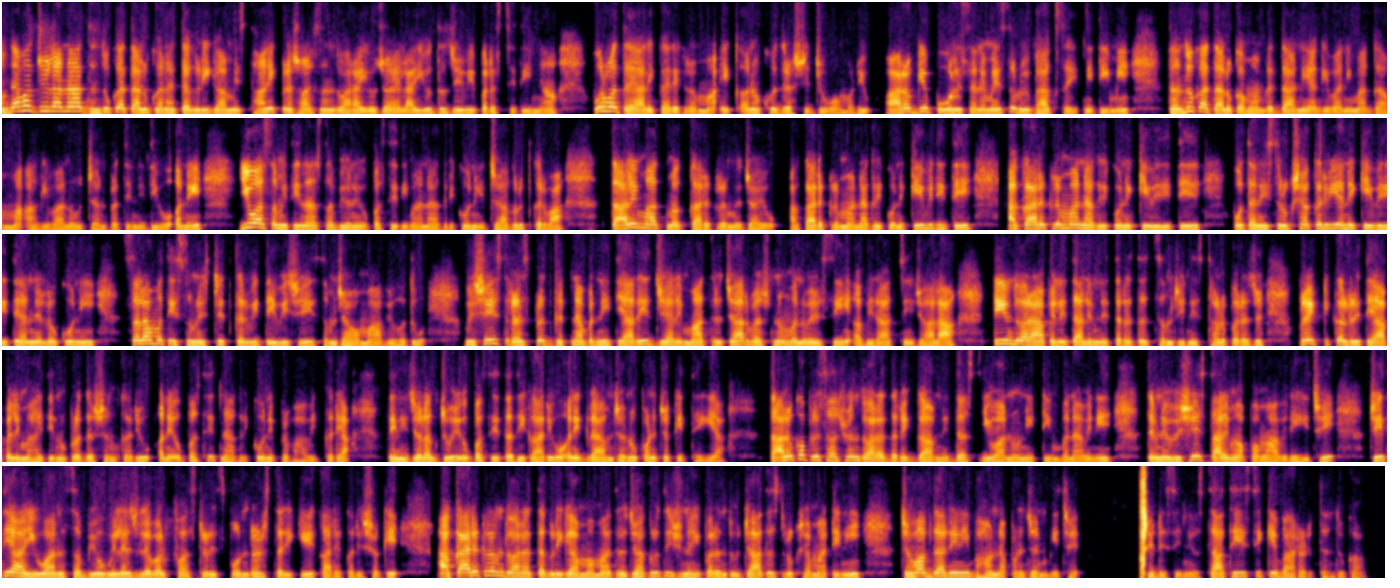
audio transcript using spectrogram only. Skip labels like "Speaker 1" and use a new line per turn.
અમદાવાદ જિલ્લાના ધંધુકા તાલુકાના તગડી ગામે સ્થાનિક પ્રશાસન દ્વારા યોજાયેલા યુદ્ધ જેવી પરિસ્થિતિના પૂર્વ તૈયારી કાર્યક્રમમાં એક અનોખું દ્રશ્ય જોવા મળ્યું. આરોગ્ય, પોલીસ અને મહેસૂલ વિભાગ સહિતની ટીમે ધંધુકા તાલુકા મામલતદારની આગેવાનીમાં ગામમાં આગેવાનો, જનપ્રતિનિધિઓ અને યુવા સમિતિના સભ્યોની ઉપસ્થિતિમાં નાગરિકોને જાગૃત કરવા તાલીમાત્મક કાર્યક્રમ યોજાયો. આ કાર્યક્રમમાં નાગરિકોને કેવી રીતે, આ કાર્યક્રમમાં નાગરિકોને કેવી રીતે પોતાની સુરક્ષા કરવી અને કેવી રીતે અન્ય લોકોની સલામતી સુનિશ્ચિત કરવી તે વિશે સમજાવવામાં આવ્યું હતું. વિશેષ રસપ્રદ ઘટના બની ત્યારે જ્યારે માત્ર ચાર વર્ષનો મનવીરસિંહ અભિરાજસિંહ ઝાલા ટીમ દ્વારા આપેલી તાલીમને તરત જ સમજીને સ્થળ પર જ પ્રેક્ટિકલ રીતે આપેલી માહિતીનું પ્રદર્શન કર્યું અને ઉપસ્થિત નાગરિકોને પ્રભાવિત કર્યા. તેની ઝલક જોઈ ઉપસ્થિત અધિકારીઓ અને ગ્રામજનો પણ ચકિત થઈ ગયા. તાલુકા પ્રશાસન દ્વારા દરેક ગામની દસ યુવાનોની ટીમ બનાવીને તેમને વિશેષ તાલીમ આપવામાં આવી રહી છે, જેથી આ યુવાન સભ્યો વિલેજ લેવલ ફર્સ્ટ રિસ્પોન્ડર્સ તરીકે કાર્ય કરી શકે. આ કાર્યક્રમ દ્વારા તગડી ગામમાં માત્ર જાગૃતિ જ નહીં, પરંતુ જાત સુરક્ષા માટેની જવાબદારીની ભાવના પણ જન્મી છે. જેડીસી ન્યૂઝ સાથે સીકે બારડ ધંધુકા.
